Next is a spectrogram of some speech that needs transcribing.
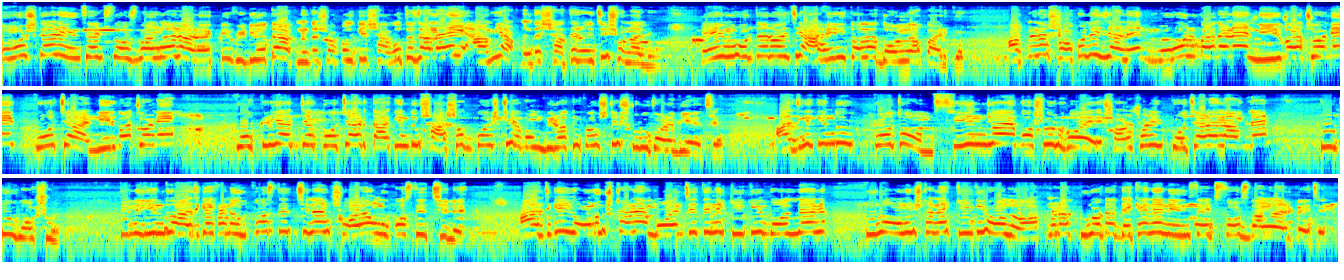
নমস্কার inside source বাংলার আরও একটি ভিডিওতে আপনাদের সকলকে স্বাগত জানাই। আমি আপনাদের সাথে রয়েছি সোনালী। এই মুহূর্তে রয়েছে আহিরিতলা দোলনা পার্কে। আপনারা সকলেই জানেন মোহন মোহনবাগানের নির্বাচনী প্রচার, নির্বাচনী প্রক্রিয়ার যে প্রচার, তা কিন্তু শাসক গোষ্ঠী এবং বিরোধী গোষ্ঠী শুরু করে দিয়েছে। আজকে কিন্তু প্রথম সৃঞ্জয় বসুর হয়ে সরাসরি প্রচারে নামলেন টুটু বসু। তিনি কিন্তু আজকে এখানে উপস্থিত ছিলেন, স্বয়ং উপস্থিত ছিলেন। আজকে এই অনুষ্ঠানে মঞ্চে তিনি কি কি বললেন, পুরো অনুষ্ঠানে কি কি হলো, আপনারা পুরোটা দেখে নিন ইনসাইড সোর্স বাংলার পেজে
